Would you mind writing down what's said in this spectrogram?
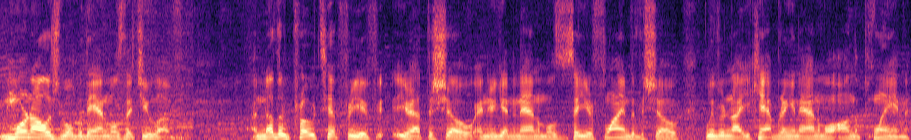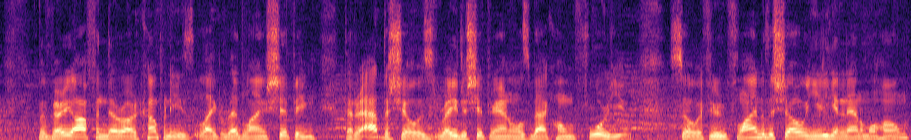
more knowledgeable with the animals that you love. Another pro tip for you if you're at the show and you're getting animals, say you're flying to the show, believe it or not, you can't bring an animal on the plane. But very often there are companies like Red Redline Shipping that are at the shows ready to ship your animals back home for you. So if you're flying to the show and you need to get an animal home,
